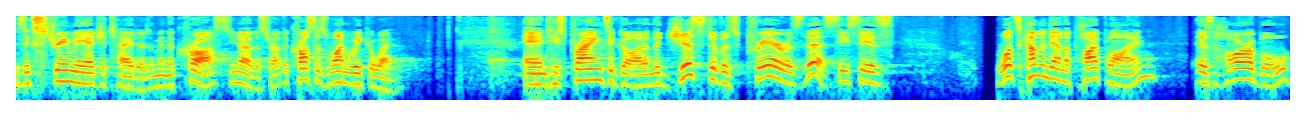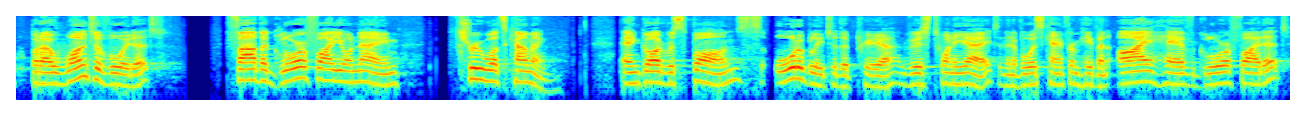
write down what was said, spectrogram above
is extremely agitated. I mean, the cross, you know this, right? The cross is one week away. And he's praying to God. And the gist of his prayer is this He says, What's coming down the pipeline is horrible, but I won't avoid it. Father, glorify your name through what's coming. And God responds audibly to the prayer in verse 28. And then a voice came from heaven I have glorified it,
